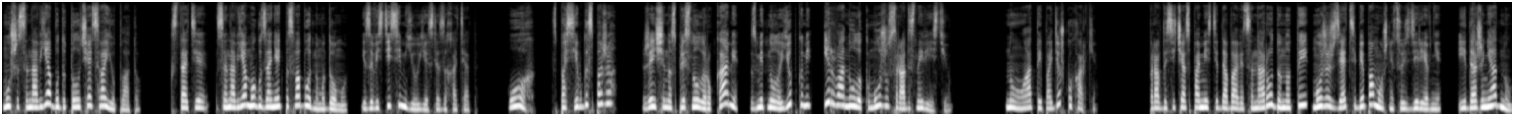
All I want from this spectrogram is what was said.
Муж и сыновья будут получать свою плату. Кстати, сыновья могут занять по свободному дому и завести семью, если захотят. Ох, спасибо, госпожа. Женщина сплеснула руками, взметнула юбками и рванула к мужу с радостной вестью. «Ну, а ты пойдешь к кухарке?» «Правда, сейчас в поместье добавится народу, но ты можешь взять себе помощницу из деревни, и даже не одну.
